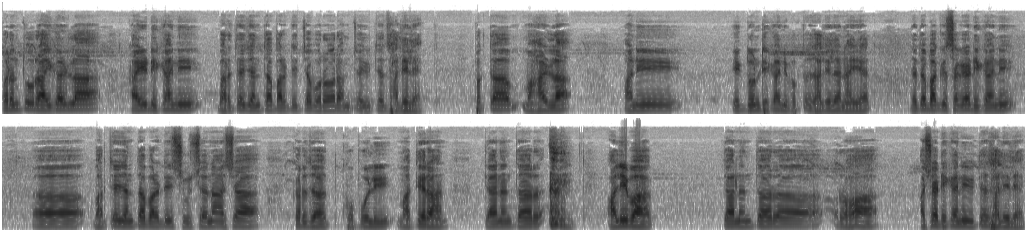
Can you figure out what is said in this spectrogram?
परंतु रायगडला काही ठिकाणी भारतीय जनता पार्टीच्या बरोबर आमच्या युत्या झालेल्या आहेत. फक्त महाडला आणि एक दोन ठिकाणी फक्त झालेल्या नाही आहेत. नाही तर बाकी सगळ्या ठिकाणी भारतीय जनता पार्टी शिवसेना अशा कर्जत खोपोली माथेरान त्यानंतर अलिबाग त्यानंतर रोहा अशा ठिकाणी युत्या झालेल्या आहेत.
